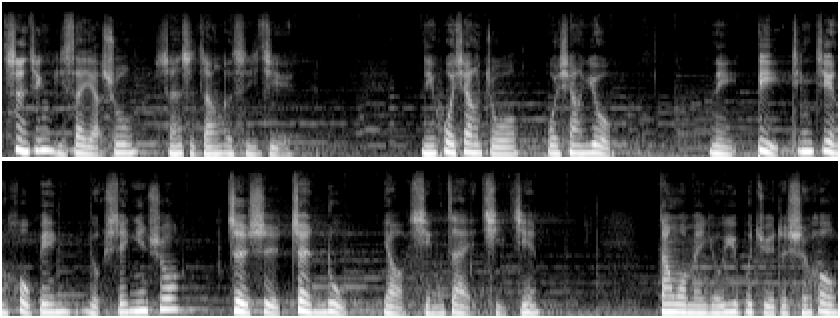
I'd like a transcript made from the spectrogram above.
圣经以赛亚书三十章二十一节：你或向左，或向右，你必听见后边有声音说：“这是正路，要行在其间。”当我们犹豫不决的时候，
